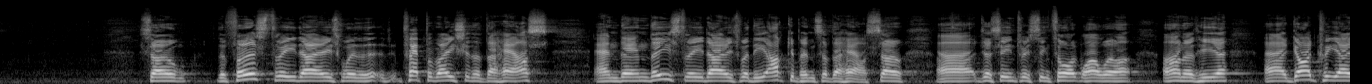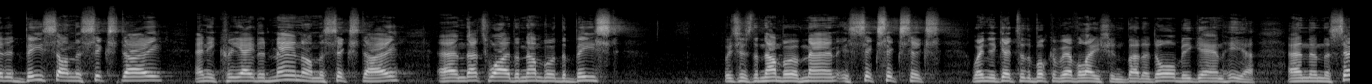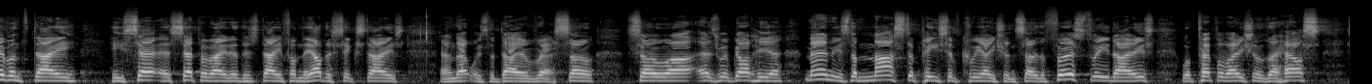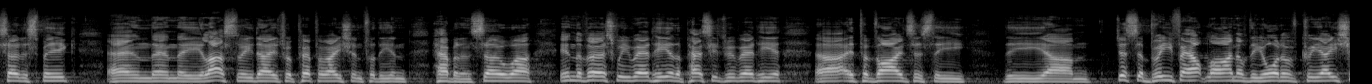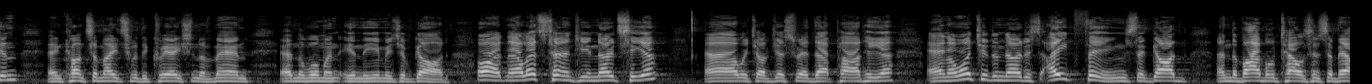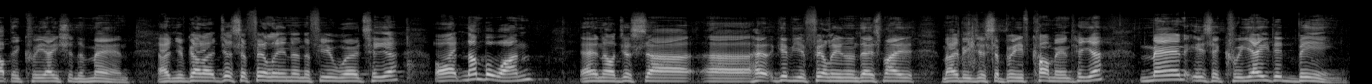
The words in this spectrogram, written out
So the first three days were the preparation of the house, and then these three days were the occupants of the house. So, uh, just interesting thought while we're on it here. Uh, God created beasts on the sixth day, and He created man on the sixth day, and that's why the number of the beast, which is the number of man, is 666 when you get to the book of Revelation. But it all began here. And then the seventh day, he se- separated this day from the other six days, and that was the day of rest. So, so uh, as we've got here, man is the masterpiece of creation. So the first three days were preparation of the house, so to speak, and then the last three days were preparation for the inhabitants. So uh, in the verse we read here, the passage we read here, uh, it provides us the the um, just a brief outline of the order of creation and consummates with the creation of man and the woman in the image of God. All right, now let's turn to your notes here, uh, which I've just read that part here. And I want you to notice eight things that God and the Bible tells us about the creation of man. And you've got to just to fill in in a few words here. All right, number one, and I'll just uh, uh, give you a fill in, and there's may, maybe just a brief comment here. Man is a created being.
